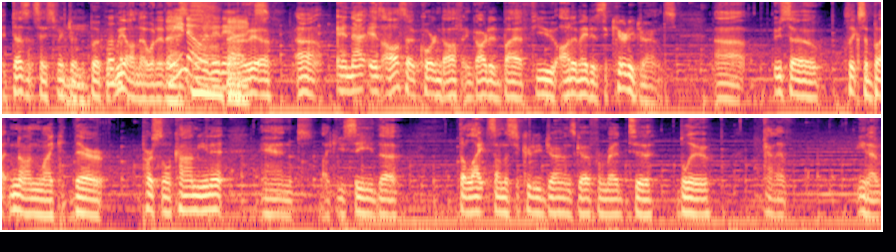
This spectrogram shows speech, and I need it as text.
It doesn't say sphincter in the book, but we all know what it is. We know what it is. Yeah. Uh, and that is also cordoned off and guarded by a few automated security drones. Uh, Uso clicks a button on like their personal comm unit, and like you see the the lights on the security drones go from red to blue, kind of you know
